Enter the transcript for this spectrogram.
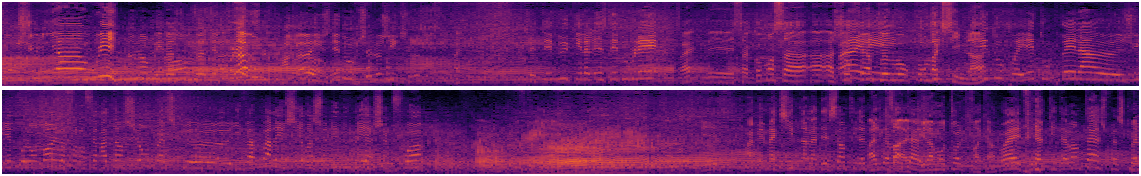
pour Julien. Oui. Non, non, mais il va se dédoubler. Ah bah oui, il se dédouble, c'est logique, c'est logique. C'était vu qu'il allait se dédoubler. Ouais, mais ça commence à, à- à chauffer Ouais, un il peu pour, il- Maxime là. Il hein. est tout prêt, il est tout prêt. Là, euh, Julien Colomban, il va falloir faire attention parce qu'il ne va pas réussir à se dédoubler à chaque fois. Maxime, dans la descente, il a un petit craque, et avantage. puis la moto elle craque. hein. Ouais, et puis il a un petit avantage parce que Ouais.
